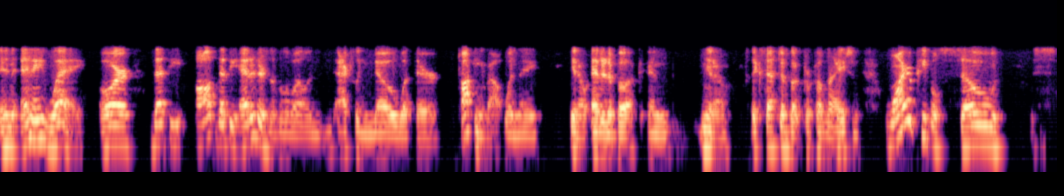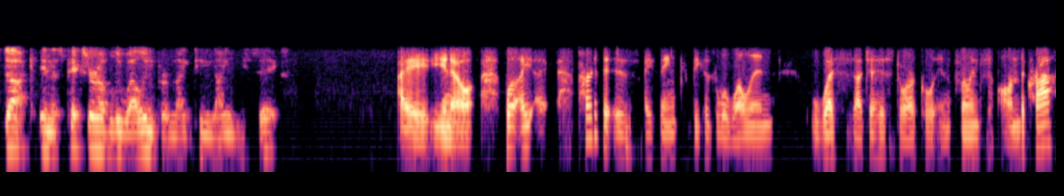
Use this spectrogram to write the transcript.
in any way or that the that the editors of Llewellyn actually know what they're talking about when they you know edit a book and you know accept a book for publication. Why are people so stuck in this picture of Llewellyn from 1996? I, you know, well, I, I part of it is I think because Llewellyn was such a historical influence on the craft,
